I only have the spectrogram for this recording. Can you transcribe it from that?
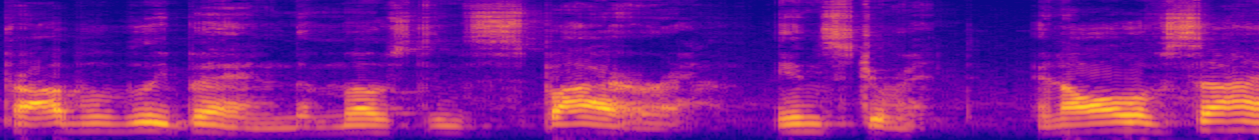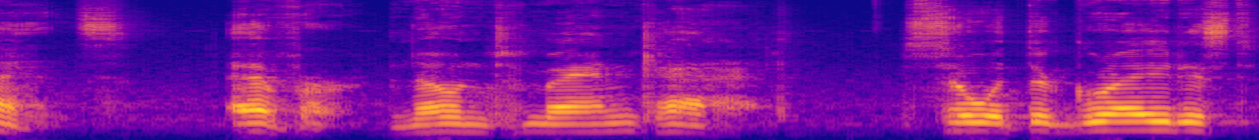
probably been the most inspiring instrument in all of science ever known to mankind. So, with the greatest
